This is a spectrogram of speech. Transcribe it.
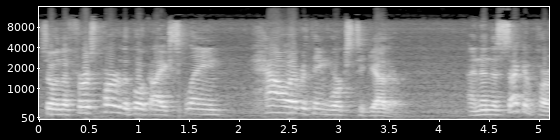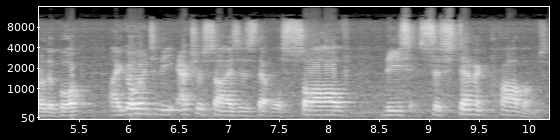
So in the first part of the book, I explain how everything works together. And then the second part of the book, I go into the exercises that will solve these systemic problems.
